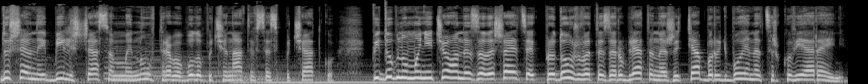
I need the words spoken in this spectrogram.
Душевний біль з часом минув, треба було починати все спочатку. Піддубному нічого не залишається, як продовжувати заробляти на життя боротьбою на цирковій арені.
